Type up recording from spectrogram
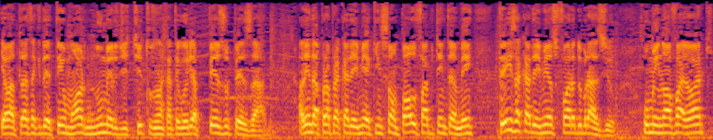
e é o atleta que detém o maior número de títulos na categoria peso pesado. Além da própria academia aqui em São Paulo, o Fábio tem também três academias fora do Brasil. Uma em Nova York,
